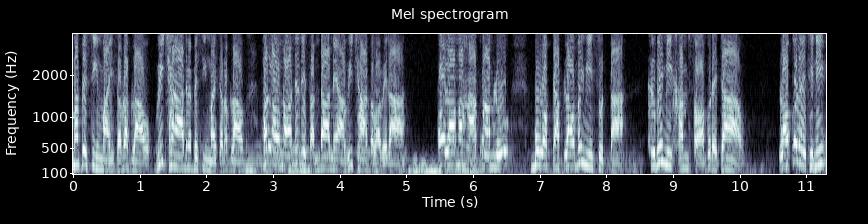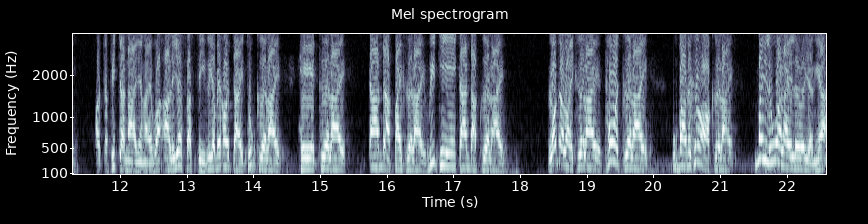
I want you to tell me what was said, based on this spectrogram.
มันเป็นสิ่งใหม่สำหรับเรา วิชาเนี่ยมันเป็นสิ่งใหม่สำหรับเรา เพราะเรานอนในสันดานในอวิชาตลอดเวลาพอเรามาหาความรู้บวกกับเราไม่มีสุตตะ คือไม่มีคำสอนพระเจ้า เราก็เลยทีนี้เอาจะพิจารณายังไงว่าอริยสัจสี่ก็ยังไม่เข้าใจทุกข์คืออะไร เหตุคืออะไร การดับไปคืออะไร วิธีการดับคืออะไร รสอร่อยคืออะไร โทษคืออะไร อุบายเป็นเครื่องออกคืออะไร ไม่รู้อะไรเลยอย่างเงี้ย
